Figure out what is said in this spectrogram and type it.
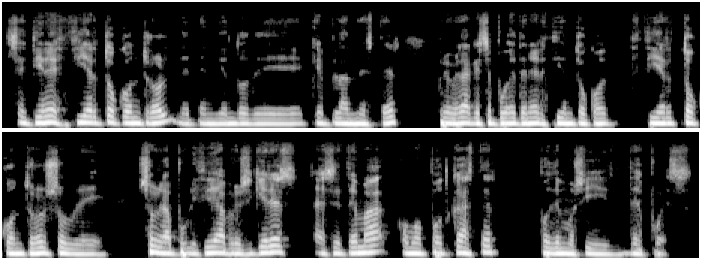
se tiene cierto control, dependiendo de qué plan estés, pero es verdad que se puede tener cierto, cierto control sobre, sobre la publicidad, pero si quieres, a ese tema, como podcaster, podemos ir después.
